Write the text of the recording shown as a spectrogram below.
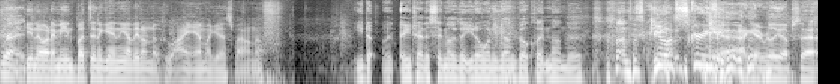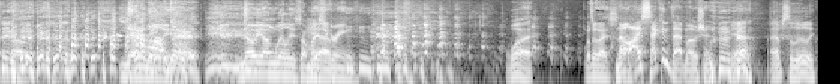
Right. You know what I mean? But then again, you know, they don't know who I am, I guess, but I don't know. You don't, are you trying to signal that you don't want a young Bill Clinton on the on the screen? on the screen. Yeah, I get really upset about young Willie. No young Willies on my Yeah. screen. What? What did I say? No, I second that motion. Yeah, absolutely.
